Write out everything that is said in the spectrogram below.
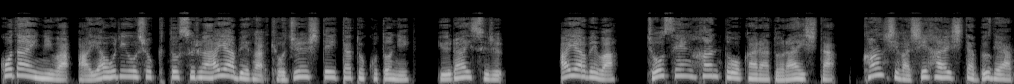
古代には綾織を職とする綾部が居住していたとことに由来する。綾部は朝鮮半島から渡来した漢氏が支配した部であっ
